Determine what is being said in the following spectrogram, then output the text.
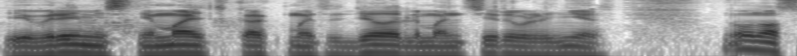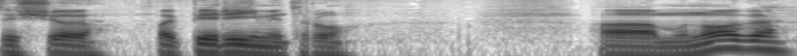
И время снимать, как мы это делали, монтировали, нет. Ну у нас еще по периметру а, много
